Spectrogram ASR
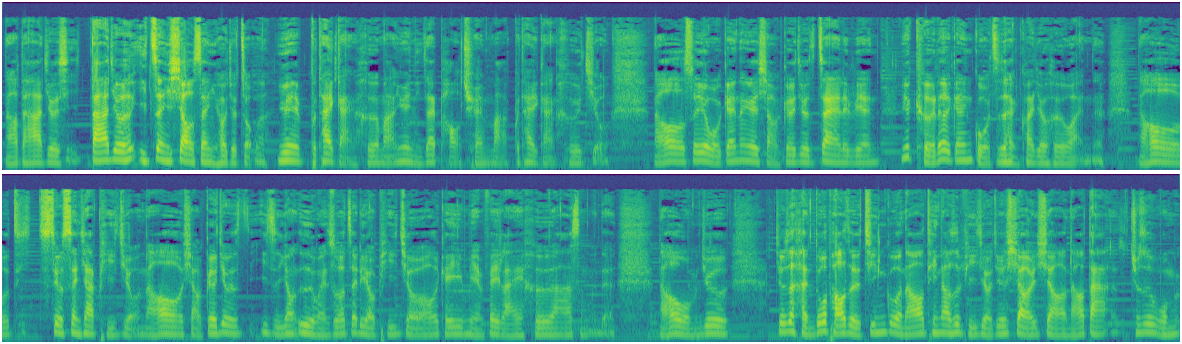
然后大家就大家就一阵笑声，以后就走了，因为不太敢喝嘛，因为你在跑全马，不太敢喝酒。然后，所以我跟那个小哥就站在那边，因为可乐跟果汁很快就喝完了，然后就剩下啤酒，然后小哥就一直用日文说：“这里有啤酒哦，可以免费来喝啊什么的。”然后我们就。就是很多跑者经过，然后听到是啤酒就笑一笑，然后大就是我们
